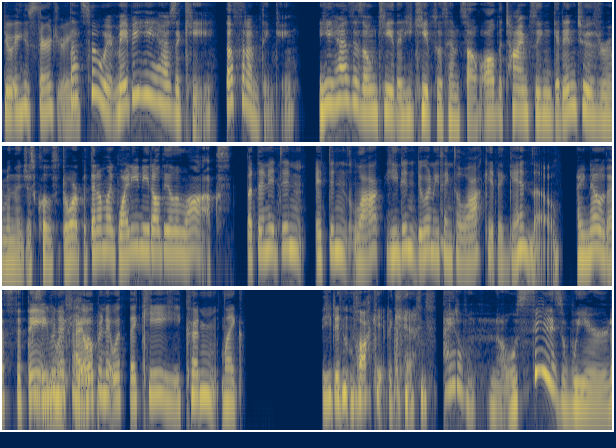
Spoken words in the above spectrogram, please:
doing his surgery. That's so weird. Maybe he has a key. That's what I'm thinking. He has his own key that he keeps with himself all the time so he can get into his room and then just close the door. But then I'm like, why do you need all the other locks? but then it didn't. It didn't lock. He didn't do anything to lock it again though. I know that's the thing. even like, if I he don't- opened it with the key, he couldn't like. He didn't lock it again I don't know. Sid is weird.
